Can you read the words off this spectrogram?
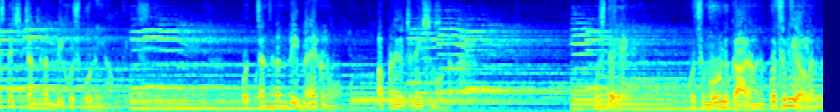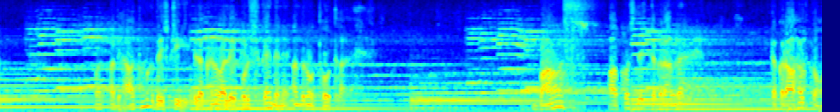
ਉਸ ਵਿੱਚ ਚੰਦਨ ਦੀ ਖੁਸ਼ਬੂ ਨਹੀਂ ਆਉਂਦੀ। ਉਹ ਚੰਦਨ ਦੀ ਮਹਿਕ ਨੂੰ ਆਪਣੇ ਵਿੱਚ ਨਹੀਂ ਸਮਾਉਂਦਾ। ਉਸ ਦੇ ਕੁਝ ਮੂਲ ਕਾਰਨ ਕੁਝ ਵੀ ਹੋਵਨ ਪਰ ਅਧਿਆਤਮਿਕ ਦ੍ਰਿਸ਼ਟੀ ਰੱਖਣ ਵਾਲੇ ਪੁਰਸ਼ ਕਹਿੰਦੇ ਨੇ ਅੰਦਰੋਂ ਥੋਥਾ ਹੈ ਬਾਂਸ ਆਪਸ ਵਿੱਚ ਟਕਰਾਉਂਦਾ ਹੈ ਟਕਰਾਹਟ ਤੋਂ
